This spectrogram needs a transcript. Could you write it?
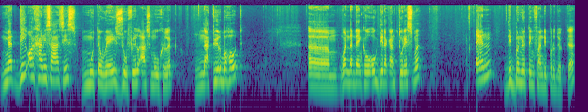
Met die organisaties moeten wij zoveel als mogelijk natuurbehoud. Um, want dan denken we ook direct aan toerisme. En die benutting van die producten.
